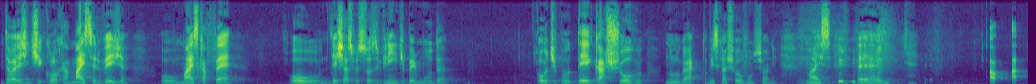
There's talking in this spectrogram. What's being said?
Então, é a gente colocar mais cerveja, ou mais café, ou deixar as pessoas virem de bermuda, ou tipo ter cachorro no lugar. Talvez cachorro funcione, mas é, a, a,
